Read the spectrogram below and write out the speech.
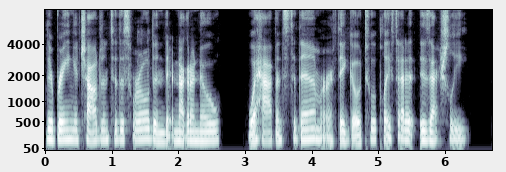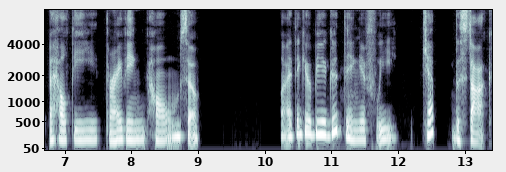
they're bringing a child into this world and they're not going to know what happens to them or if they go to a place that is actually a healthy, thriving home. So I think it would be a good thing if we kept the stock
